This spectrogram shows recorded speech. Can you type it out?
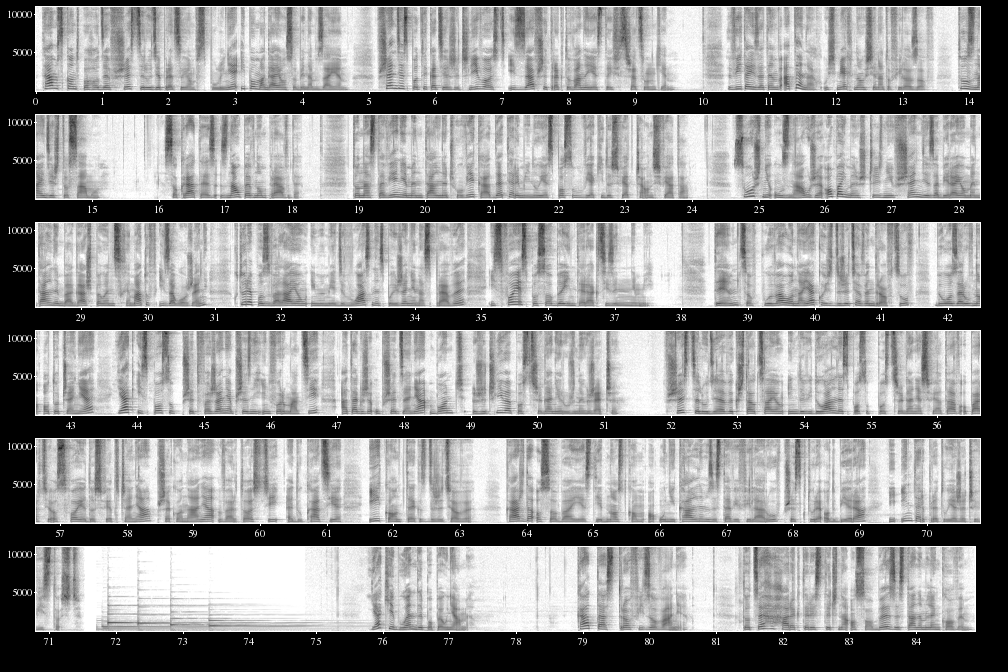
Tam skąd pochodzę, wszyscy ludzie pracują wspólnie i pomagają sobie nawzajem. Wszędzie spotyka cię życzliwość i zawsze traktowany jesteś z szacunkiem. Witaj zatem w Atenach, uśmiechnął się na to filozof. Tu znajdziesz to samo. Sokrates znał pewną prawdę. To nastawienie mentalne człowieka determinuje sposób, w jaki doświadcza on świata. Słusznie uznał, że obaj mężczyźni wszędzie zabierają mentalny bagaż pełen schematów i założeń, które pozwalają im mieć własne spojrzenie na sprawy i swoje sposoby interakcji z innymi. Tym, co wpływało na jakość życia wędrowców, było zarówno otoczenie, jak i sposób przetwarzania przez nich informacji, a także uprzedzenia bądź życzliwe postrzeganie różnych rzeczy. Wszyscy ludzie wykształcają indywidualny sposób postrzegania świata w oparciu o swoje doświadczenia, przekonania, wartości, edukację i kontekst życiowy. Każda osoba jest jednostką o unikalnym zestawie filarów, przez które odbiera i interpretuje rzeczywistość. Jakie błędy popełniamy? Katastrofizowanie to cecha charakterystyczna osoby ze stanem lękowym.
